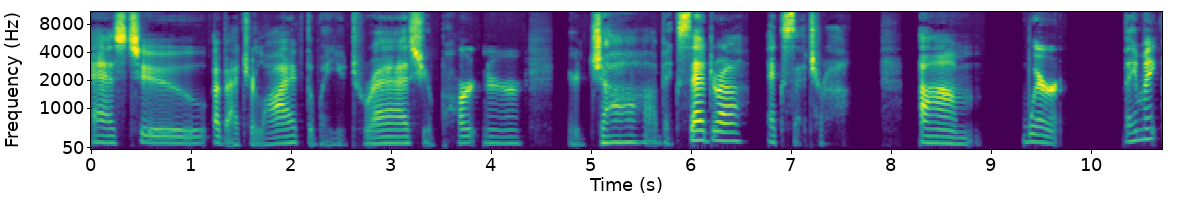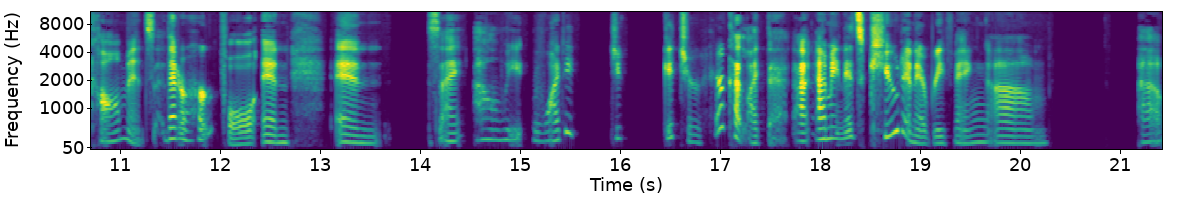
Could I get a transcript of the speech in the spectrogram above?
as to about your life, the way you dress, your partner, your job, etc., etc. Um, where they make comments that are hurtful and and say, "Oh, we, why did you get your haircut like that?" I, I mean, it's cute and everything. Um, uh,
